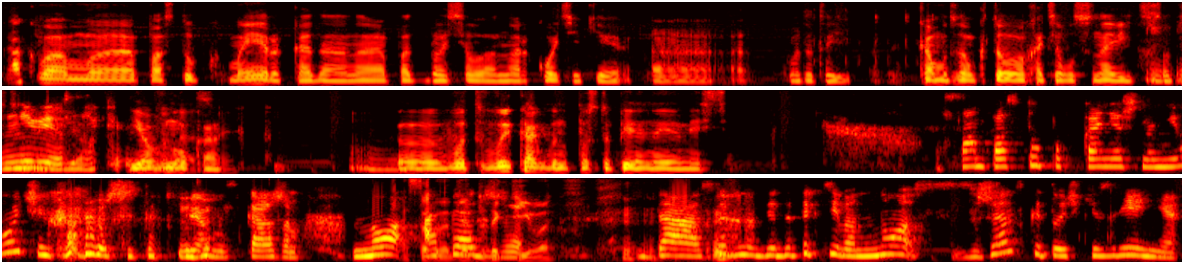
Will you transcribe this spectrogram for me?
Как вам э, поступок Мэйр, когда она подбросила наркотики э, вот этой кому-то там, кто хотел усыновить, собственно, ее, ее внука? Э, вот вы как бы поступили на ее месте? Сам поступок, конечно, не очень хороший, так прямо скажем, но особенно опять для детектива. Же, да, особенно для детектива, но с женской точки зрения,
